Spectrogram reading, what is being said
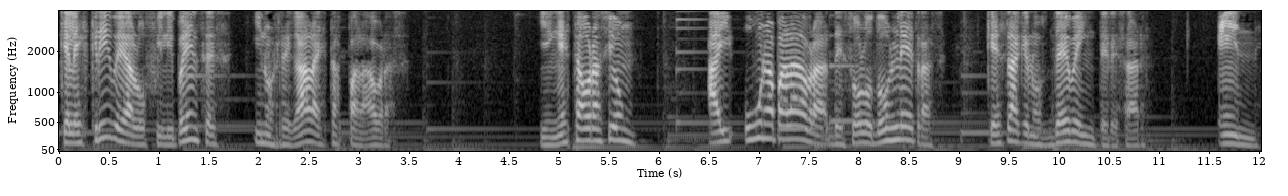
que le escribe a los filipenses y nos regala estas palabras. Y en esta oración hay una palabra de solo dos letras que es la que nos debe interesar. En.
